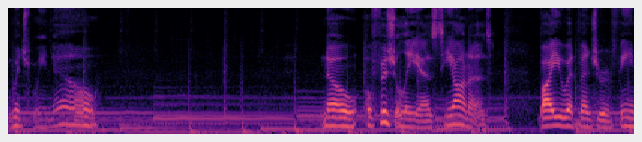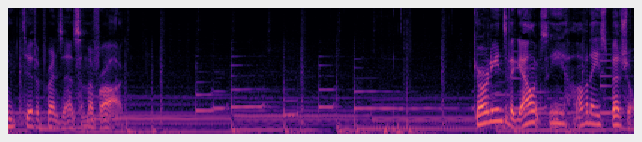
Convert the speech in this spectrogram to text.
which we now know officially as Tiana's Bayou Adventure themed to the Princess and the Frog. Guardians of the Galaxy Holiday Special,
